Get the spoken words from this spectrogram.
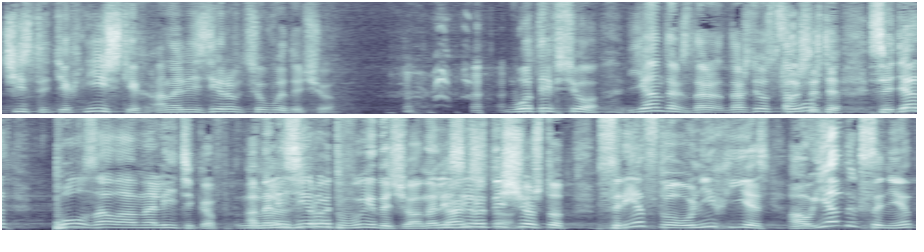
чисто технических анализировать всю выдачу. Вот и все. Яндекс до- дождется того, Слушайте, сидят ползала аналитиков, Ну, анализируют выдачу, анализируют Дальше что? еще что-то. Средства у них есть, а у Яндекса нет.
